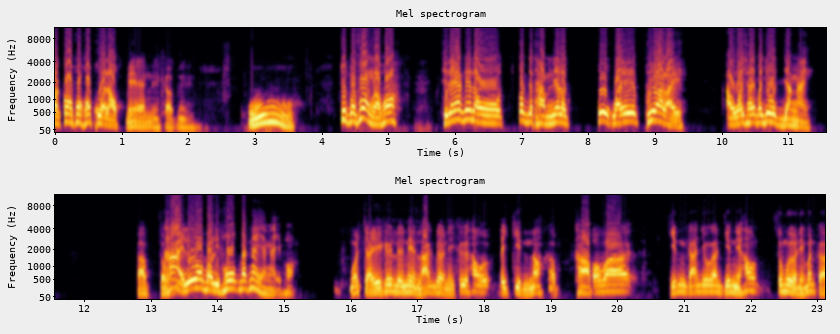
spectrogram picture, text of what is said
ประกอบของครอบครัวเรา แม่นนี่ครับนี่อู้จุดประสงค์เหรอพ่อทีแรกเนี่ยเราก็จะทำเนี่ยเราปลูกไว้เพื่ออะไร เอาไว้ใช้ประโยชน์ยังไง ครับตรงขายหรือว่าบริโภคแบบไหนยังไงพ่อหัวใจคือเรื่องเน้นหลักเด้อนี่คือเฮาได้กินเนาะครับ ครับ เพราะว่ากินการอยู่การกินนี่เฮาซุมื้อนี่มันก็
